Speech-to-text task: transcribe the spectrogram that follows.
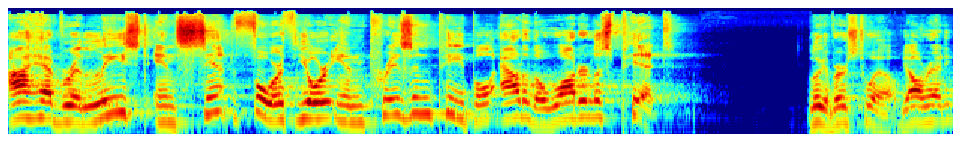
I have released and sent forth your imprisoned people out of the waterless pit. Look at verse 12. Y'all ready?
